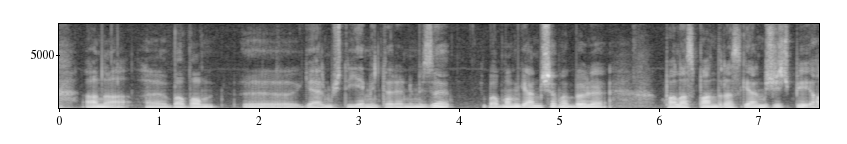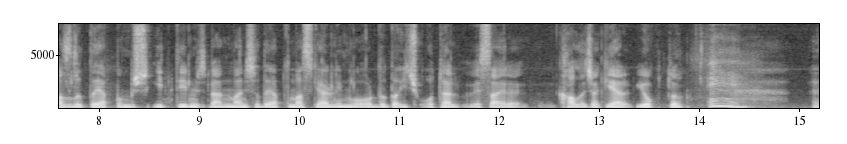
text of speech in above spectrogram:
Ana e, babam e, gelmişti yemin törenimize. Babam gelmiş ama böyle Palas Pandras gelmiş hiçbir hazırlık da yapmamış. Gittiğimiz ben Manisa'da yaptım askerliğimi orada da hiç otel vesaire kalacak yer yoktu. Ee, Ee,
